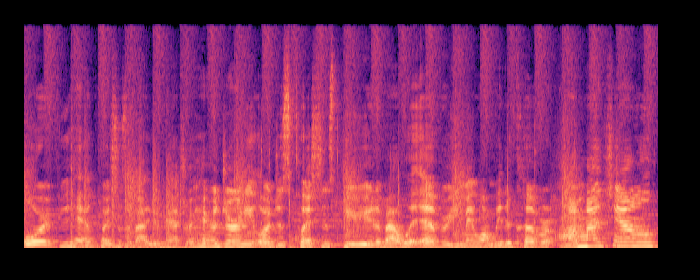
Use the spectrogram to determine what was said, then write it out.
or if you have questions about your natural hair journey or just questions period about whatever you may want me to cover on my channel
